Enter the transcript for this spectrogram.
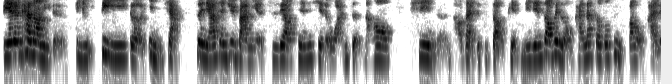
别人看到你的第一第一个印象，所以你要先去把你的资料先写得完整，然后。吸引人，然后再就是照片。你连照片怎么拍，那时候都是你帮我拍的，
